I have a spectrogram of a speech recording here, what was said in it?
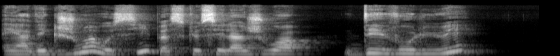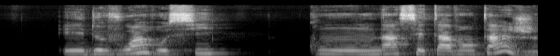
et avec joie aussi, parce que c'est la joie d'évoluer et de voir aussi qu'on a cet avantage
